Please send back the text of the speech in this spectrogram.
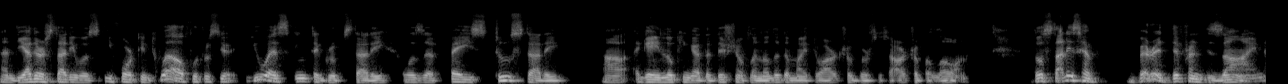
And the other study was E1412, which was a US intergroup study, was a phase two study, uh, again, looking at addition of lenalidomide to R-CHOP versus R-CHOP alone. Those studies have very different design.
